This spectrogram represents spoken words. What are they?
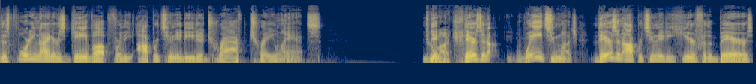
the 49ers gave up for the opportunity to draft Trey Lance. Too there, much. There's an way too much. There's an opportunity here for the Bears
